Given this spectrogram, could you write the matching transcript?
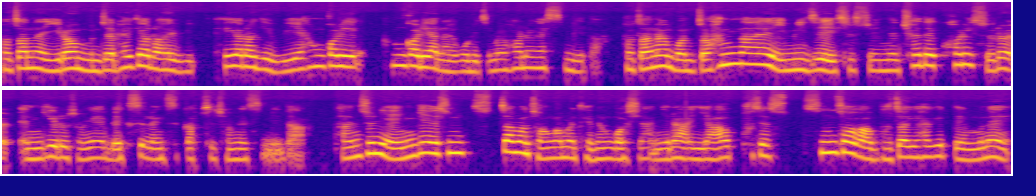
저자는 이런 문제를 해결하기, 위해 Hungary, Hungarian 알고리즘을 활용했습니다. 저자는 먼저 하나의 이미지에 있을 수 있는 최대 query 수를 n개로 정해 max length 값을 정했습니다. 단순히 n개의 숫자만 정하면 되는 것이 아니라 이 아웃풋의 순서가 무작위하기 때문에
